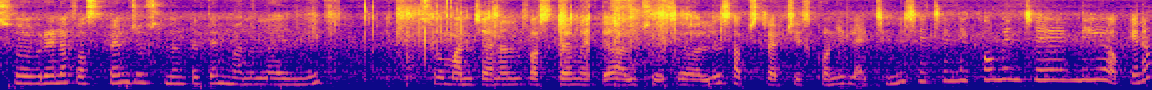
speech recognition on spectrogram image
సో ఎవరైనా ఫస్ట్ టైం చూస్తున్నట్టయితే మన లైవ్ని సో మన ఛానల్ ఫస్ట్ టైం అయితే వాళ్ళు చూసేవాళ్ళు సబ్స్క్రైబ్ చేసుకోండి లైక్ చేయండి షేర్ చేయండి కామెంట్ చేయండి ఓకేనా?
